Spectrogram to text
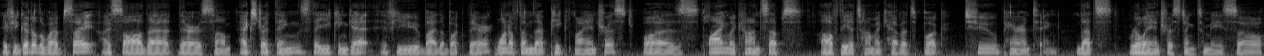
if you go to the website, I saw that there are some extra things that you can get if you buy the book there. One of them that piqued my interest was applying the concepts of the Atomic Habits book to parenting. That's really interesting to me. So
